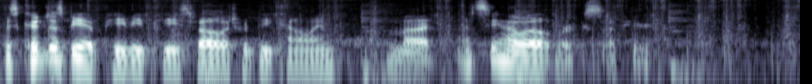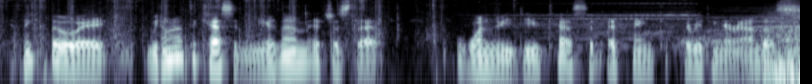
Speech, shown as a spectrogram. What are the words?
This could just be a PvP spell, which would be kind of lame, but let's see how well it works up here. I think the way we don't have to cast it near them. It's just that when we do cast it, I think everything around us.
